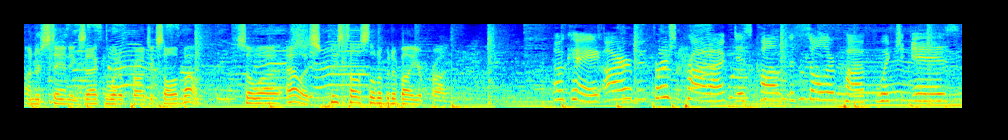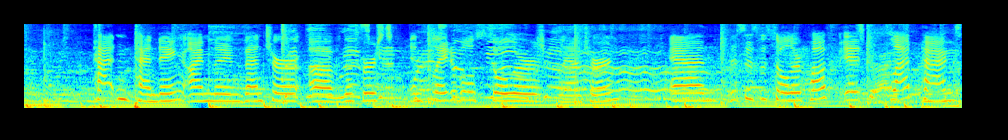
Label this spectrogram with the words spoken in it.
understand exactly what a project's all about. So, uh, Alice, please tell us a little bit about your project. Okay, our first product is called the Solar Puff, which is patent pending. I'm the inventor of the first inflatable solar lantern. And this is the Solar Puff. It flat packs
